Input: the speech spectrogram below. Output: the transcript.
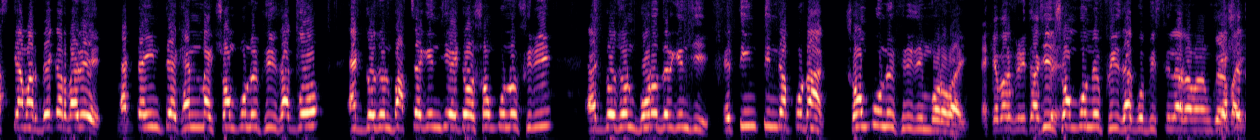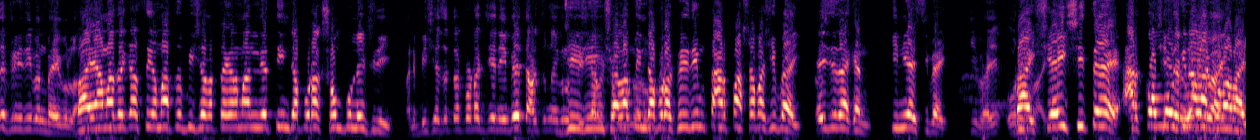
আজকে আমার বেকার বাইরে একটা ইনটেক হ্যান্ডব্যাগ সম্পূর্ণ ফ্রি থাকব। এক ডজন বাচ্চা গেঞ্জি এটাও সম্পূর্ণ ফ্রি এক ডজন বড়দের গেঞ্জি। এই তিন তিনটা প্রোডাক্ট সম্পূর্ণ ফ্রি দিম বড় ভাই। একেবারে ফ্রি জি থাকবে সম্পূর্ণ ফ্রি থাকব বিসমিল্লাহির রহমানির রহিম। ভাই সাথে ফ্রি দিবেন ভাই এগুলো? ভাই আমাদের কাছ থেকে মাত্র বিশ হাজার টাকার মাল নিলে তিনটা প্রোডাক্ট সম্পূর্ণ ফ্রি মানে বিশ হাজার টাকা প্রোডাক্ট যে নিবে তার জন্য এগুলো জি জি থাকবে ইনশাল্লাহ তিনটা প্রোডাক্ট ফ্রি দিম। তার পাশাপাশি ভাই এই যে দেখেন কিনে আসছি ভাই। কি ভাই? ভাই সেই শীতে আর কম্বল কিনা লাগবে না ভাই।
